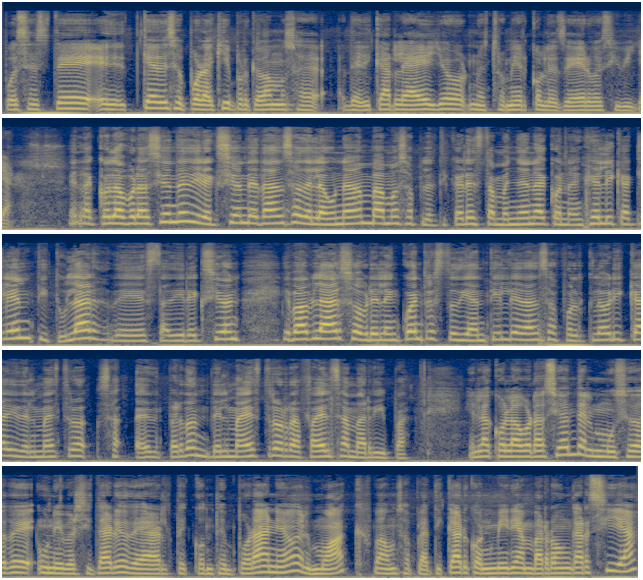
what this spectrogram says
pues este, eh, quédese por aquí porque vamos a dedicarle a ello nuestro miércoles de héroes y villanos. En la colaboración de dirección de danza de la UNAM vamos a platicar esta mañana con Angélica Klen, titular de esta dirección, y va a hablar sobre el encuentro estudiantil de danza folclórica y del maestro, eh, perdón, del maestro Rafael Samarripa. En la colaboración del Museo de Universitario de Arte Contemporáneo, el MUAC, vamos a platicar con Miriam Barrón García,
